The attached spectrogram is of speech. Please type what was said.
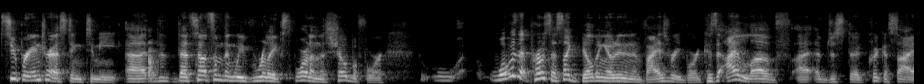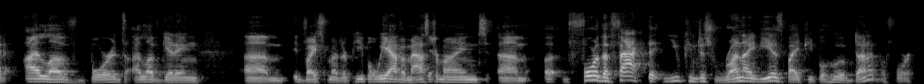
super interesting to me. Uh, th- that's not something we've really explored on the show before what was that process like building out an advisory board? Because I love, uh, just a quick aside, I love boards. I love getting um, advice from other people. We have a mastermind um, uh, for the fact that you can just run ideas by people who have done it before.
